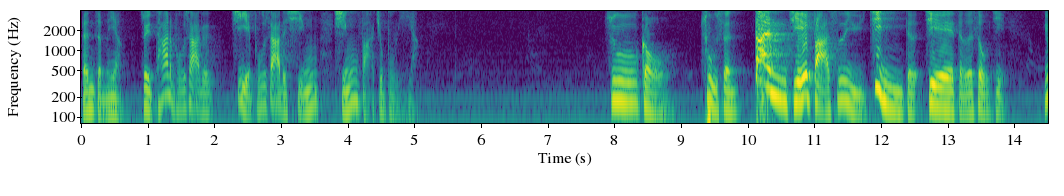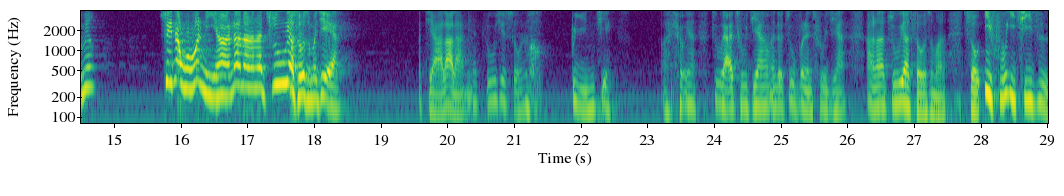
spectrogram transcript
等怎么样？所以他的菩萨的戒、菩萨的行行法就不一样。猪狗畜生，但解法师语，尽得皆得受戒，有没有？所以那我问你啊，那那那那猪要守什么戒啊？假啦啦，你猪去守那不淫戒啊？怎么样？猪还出家吗？这猪不能出家啊？那猪要守什么？守一夫一妻制？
